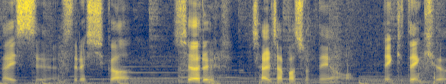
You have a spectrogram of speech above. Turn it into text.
나이스 쓰레쉬가 시야를 잘 잡아줬네요 땡큐 땡큐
